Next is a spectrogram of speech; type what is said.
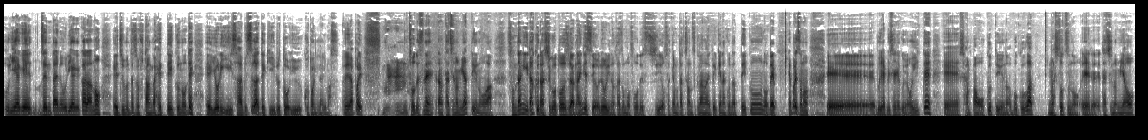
売上全体の売上からの、え自分たちの負担が減っていくので、えよりいいサービスができるということになります。えやっぱり、うん、そうですね、立ち飲み屋っていうのは、そんなに楽な仕事じゃないんですよ。料理の数もそうですし、お酒もたくさん作らないといけなくなっていくので、やっぱりその、えー、VIP 戦略において、えー、シャンパンを置くっていうのは僕は、まあ、一つの、えー、立ち飲み屋を、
